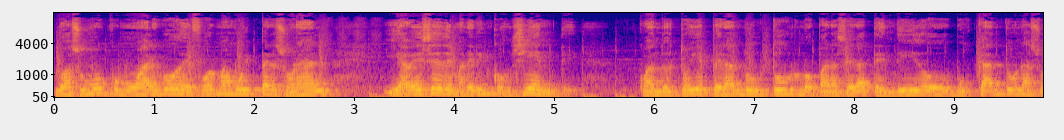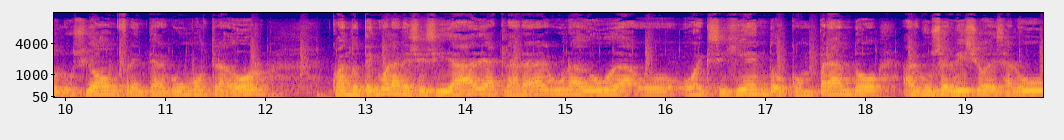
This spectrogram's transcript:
lo asumo como algo de forma muy personal y a veces de manera inconsciente. Cuando estoy esperando un turno para ser atendido, buscando una solución frente a algún mostrador, cuando tengo la necesidad de aclarar alguna duda o, exigiendo, comprando algún servicio de salud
